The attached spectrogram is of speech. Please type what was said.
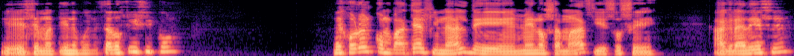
eh, se mantiene en buen estado físico. Mejoró el combate al final de menos a más y eso se agradece.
